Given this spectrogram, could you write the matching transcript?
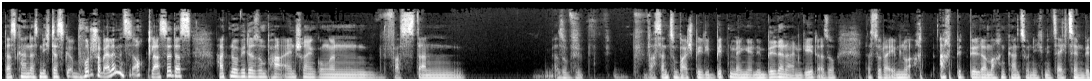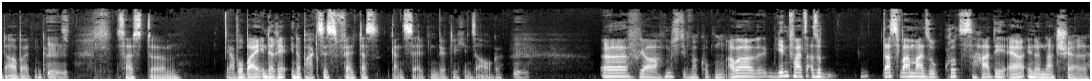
Das kann das nicht. Das Photoshop Elements ist auch klasse. Das hat nur wieder so ein paar Einschränkungen, was dann, also was dann zum Beispiel die Bitmenge in den Bildern angeht. Also, dass du da eben nur 8-Bit-Bilder machen kannst und nicht mit 16-Bit arbeiten kannst. Das heißt, ähm, ja, wobei in der, in der Praxis fällt das ganz selten wirklich ins Auge. Äh, ja, müsste ich mal gucken. Aber jedenfalls, also das war mal so kurz HDR in a nutshell.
